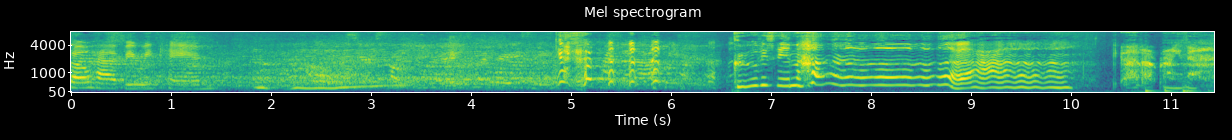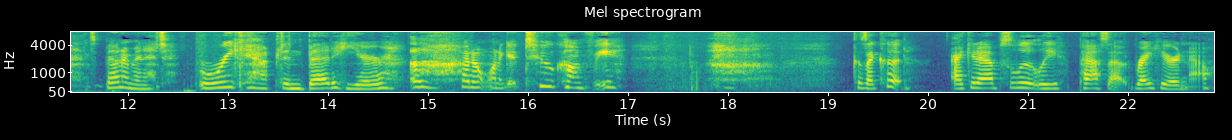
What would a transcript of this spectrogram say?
So happy we came. Groove is in the house. I don't even. It's been a minute. Recapped in bed here. Ugh, I don't want to get too comfy. Because I could. I could absolutely pass out right here and now.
